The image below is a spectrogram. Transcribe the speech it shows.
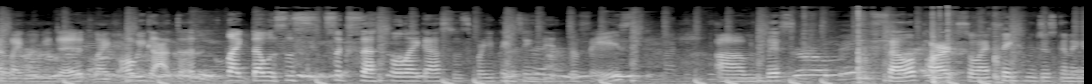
That's like what we did. Like all we got done, like that was su- successful, I guess, was spray painting the, the face. Um, this fell apart, so I think I'm just gonna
